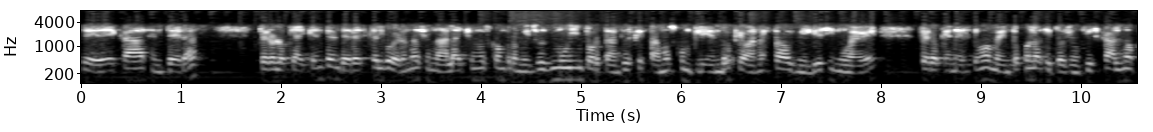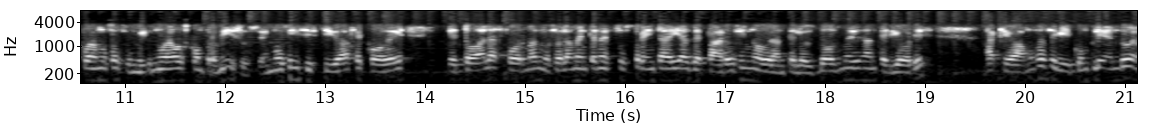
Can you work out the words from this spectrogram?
de décadas enteras pero lo que hay que entender es que el gobierno nacional ha hecho unos compromisos muy importantes que estamos cumpliendo, que van hasta 2019, pero que en este momento con la situación fiscal no podemos asumir nuevos compromisos. Hemos insistido a FECODE de todas las formas, no solamente en estos 30 días de paro, sino durante los dos meses anteriores, a que vamos a seguir cumpliendo.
